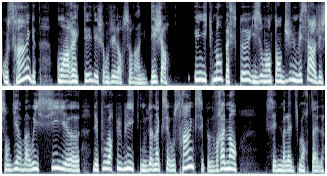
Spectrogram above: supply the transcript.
aux seringues ont arrêté d'échanger leurs seringues. Déjà, uniquement parce qu'ils ont entendu le message. Ils se sont dit, ah bah oui, si euh, les pouvoirs publics nous donnent accès aux seringues, c'est que vraiment, c'est une maladie mortelle.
